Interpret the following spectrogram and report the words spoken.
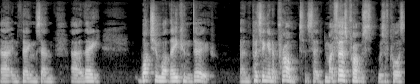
uh, and things, and uh, they watching what they can do and putting in a prompt and said my first prompt was of course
